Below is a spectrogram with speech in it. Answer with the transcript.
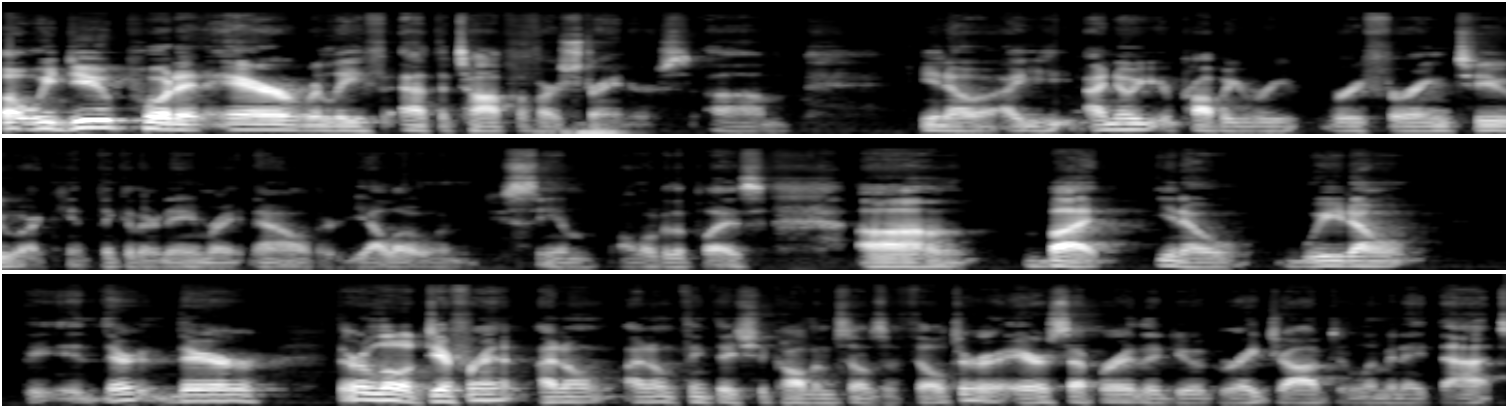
But we do put an air relief at the top of our strainers. Um, you know, I, I know you're probably re- referring to, I can't think of their name right now. They're yellow and you see them all over the place. Uh, but, you know, we don't, they're, they're, they're a little different. I don't I don't think they should call themselves a filter, air separator. They do a great job to eliminate that.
